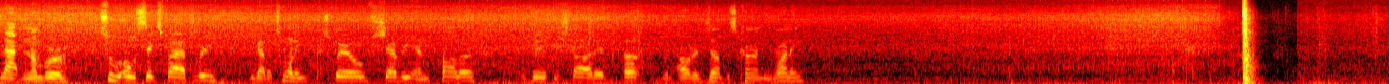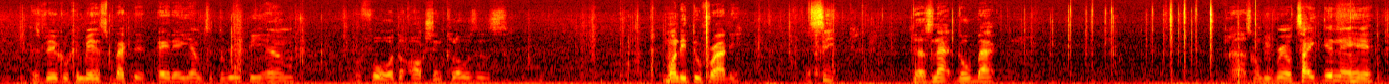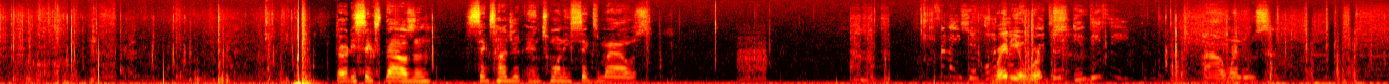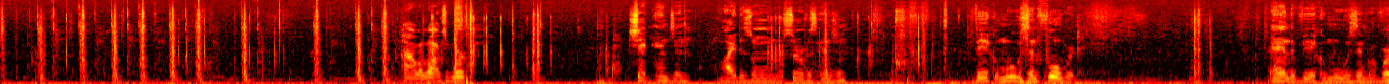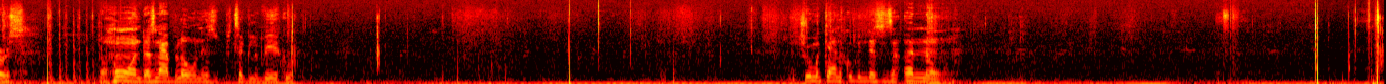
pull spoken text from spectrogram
lot number 20653. We got a 2012 Chevy Impala. The vehicle started up without a jump. It's currently running. This vehicle can be inspected 8 a.m. to 3 p.m. before the auction closes. Monday through Friday. The seat does not go back. Uh, it's gonna be real tight getting in here. 36,626 miles. Radio works. Power windows. Power locks work. Check engine. Light is on the service engine. Vehicle moves in forward. And the vehicle moves in reverse. The horn does not blow in this particular vehicle. True mechanical conditions are unknown.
